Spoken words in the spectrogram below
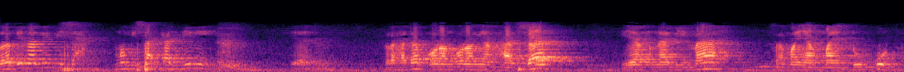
Berarti Nabi bisa memisahkan diri ya, terhadap orang-orang yang hasad, yang Nabi mah sama yang main dukun.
